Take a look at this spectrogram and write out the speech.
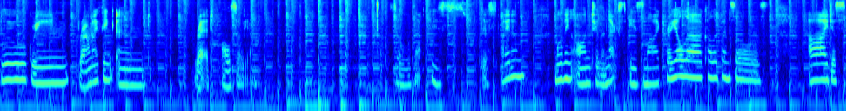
blue, green, brown I think, and red also, yeah. On to the next is my Crayola colored pencils. I just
